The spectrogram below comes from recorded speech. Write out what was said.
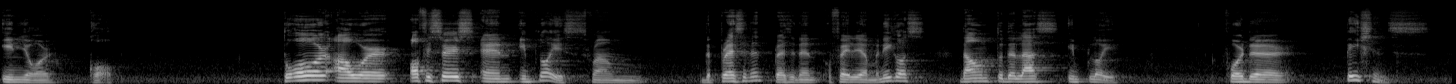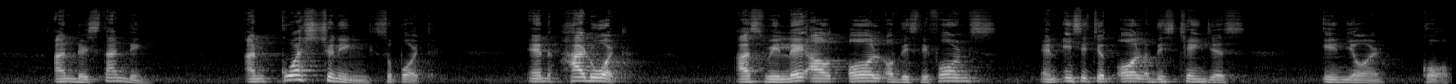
in your co-op. To all our officers and employees from the President, President Ophelia Manigos, down to the last employee for their patience, understanding, unquestioning support and hard work as we lay out all of these reforms and institute all of these changes in your co-op.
